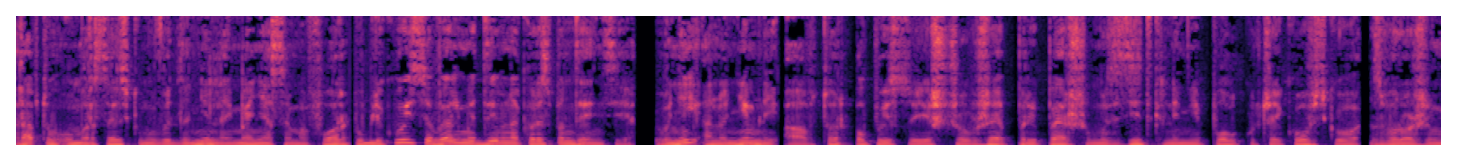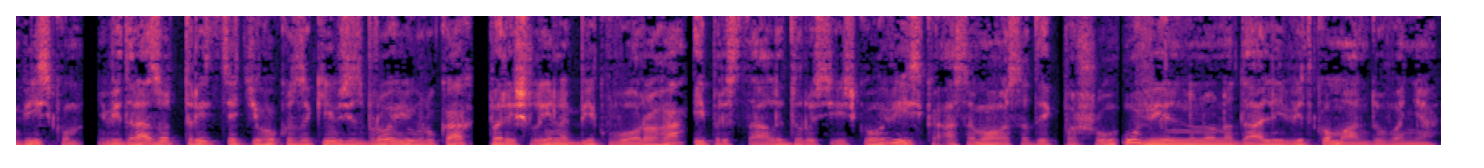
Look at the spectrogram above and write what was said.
Раптом у марсельському виданні наймення Семафор публікується вельми дивна кореспонденція. В ній анонімний автор описує, що вже при першому зіткненні полку Чайковського з ворожим військом відразу 30 його козаків зі зброєю в руках перейшли на бік ворога і пристали до російського війська, а самого Садик Пашу увільнено надалі від командування.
